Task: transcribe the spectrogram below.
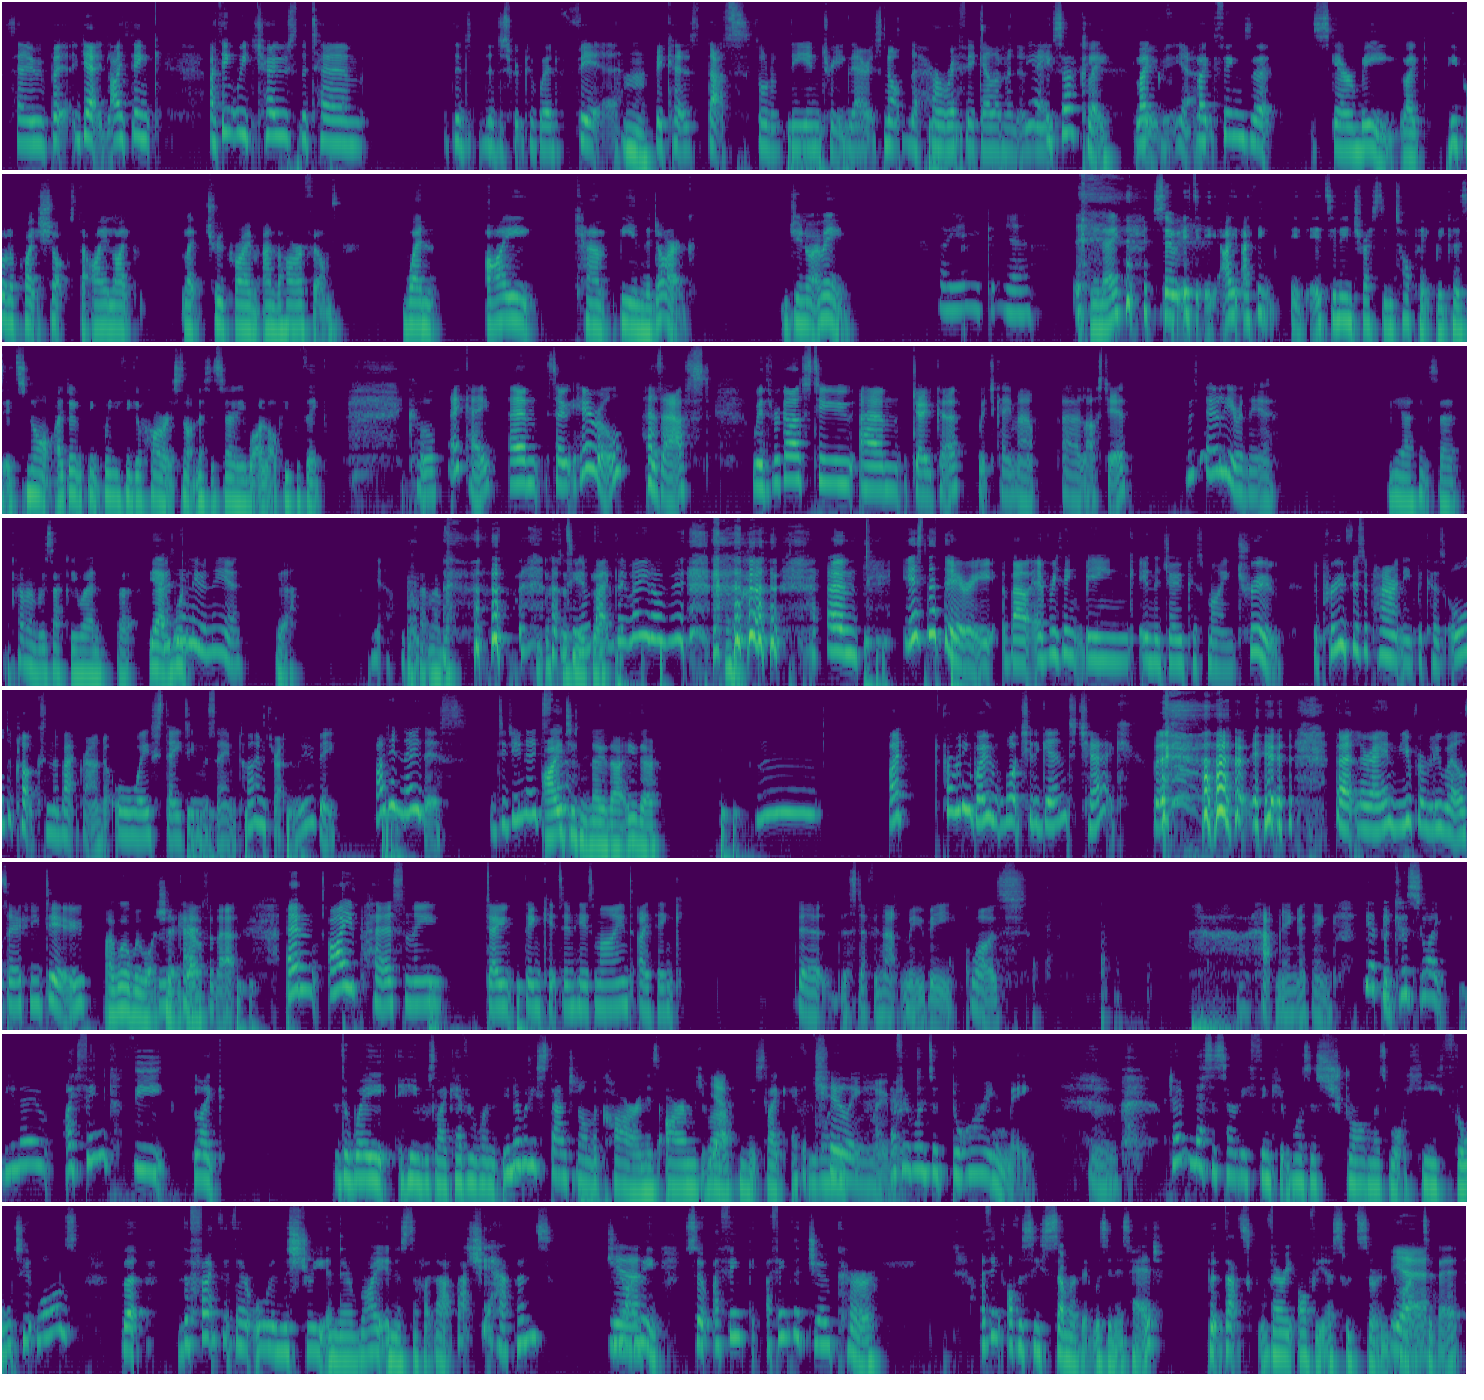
So, but yeah, I think I think we chose the term the the descriptive word fear Mm. because that's sort of the intrigue there. It's not the horrific element of Yeah, exactly. Like, movie, yeah. like things that scare me. Like people are quite shocked that I like like true crime and the horror films when I can't be in the dark. Do you know what I mean? Oh yeah, you can, yeah. you know so it's i, I think it, it's an interesting topic because it's not i don't think when you think of horror it's not necessarily what a lot of people think Cool. Okay. Um. So Hyrule has asked, with regards to um Joker, which came out uh, last year, was it earlier in the year? Yeah, I think so. I can't remember exactly when, but yeah, it it was would, earlier in the year. yeah, Yeah. I can't remember. That's the impact it made on me. um, is the theory about everything being in the Joker's mind true? The proof is apparently because all the clocks in the background are always stating the same time throughout the movie. I didn't know this. Did you notice? I that? didn't know that either. Mm, I probably won't watch it again to check, but but Lorraine, you probably will. So if you do, I will be watching it look again. out for that. Um, I personally don't think it's in his mind. I think the the stuff in that movie was happening. I think. Yeah, because like you know, I think the like the way he was like everyone. You know when he's standing on the car and his arms are Yeah. up and it's like The everyone, chilling moment. everyone's adoring me. Mm. I don't necessarily think it was as strong as what he thought it was, but the fact that they're all in the street and they're writing and stuff like that, that shit happens. Do you know what I mean? So I think I think the Joker I think obviously some of it was in his head, but that's very obvious with certain parts Yeah. of it.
